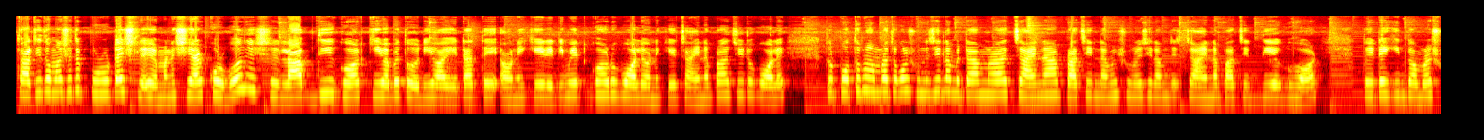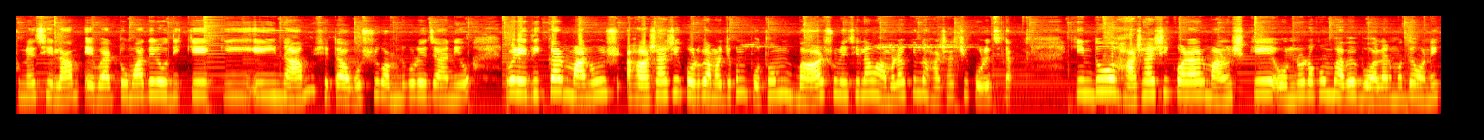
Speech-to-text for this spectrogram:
তো আজকে তোমার সাথে পুরোটাই মানে শেয়ার করব যে লাভ দিয়ে ঘর কীভাবে তৈরি হয়, এটাতে অনেকে রেডিমেড ঘরও বলে, অনেকে চায়না প্রাচীরও বলে। তো প্রথমে আমরা যখন শুনেছিলাম, এটা আমরা চায়না প্রাচীর নামে শুনেছিলাম যে চায়না প্রাচীর দিয়ে ঘর, তো এটাই কিন্তু আমরা শুনেছিলাম। এবার তোমাদের ওদিকে কি এই নাম, সেটা অবশ্যই কমেন্ট করে জানিও। এবার এদিককার মানুষ হাসাহাসি করবে, আমরা যখন প্রথমবার শুনেছিলাম, আমরাও কিন্তু হাসাহাসি করেছিলাম। কিন্তু হাসাহাসি করার মানুষকে অন্যরকমভাবে বলার মধ্যে অনেক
